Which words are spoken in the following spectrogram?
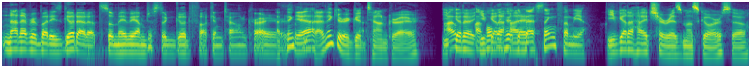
Not everybody's good at it, so maybe I'm just a good fucking town crier. I think Yeah. I think you're a good town crier. You've I've, got a I've you've only got a heard the best thing from you. you've got a high charisma score, so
